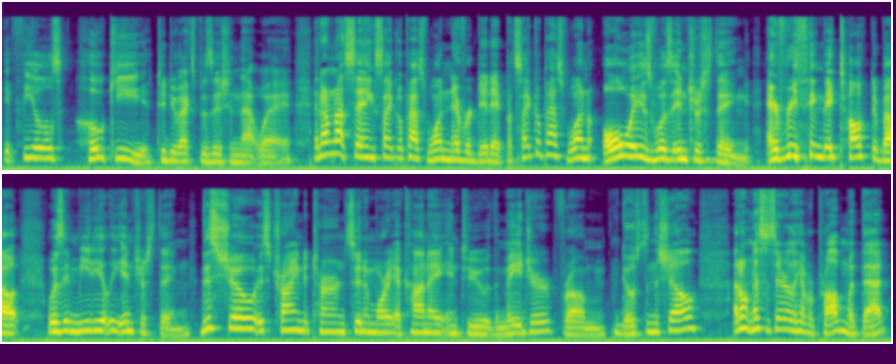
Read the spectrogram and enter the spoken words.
It feels hokey to do exposition that way. And I'm not saying Psycho-Pass 1 never did it, but Psycho-Pass 1 always was interesting. Everything they talked about was immediately interesting. This show is trying to turn Tsunemori Akane into the Major from Ghost in the Shell. I don't necessarily have a problem with that.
